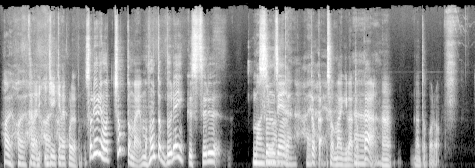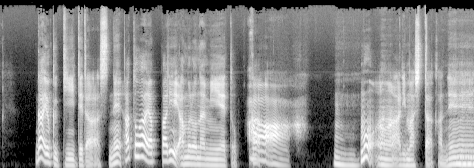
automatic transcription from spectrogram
はいはいはい。かなりイケイケな頃だと思う。それよりもちょっと前、もう本当ブレイクする寸前とか、そう、間際とか、うん、のところがよく聞いてたですね。あとはやっぱり安室奈美恵とか。も、うん、ありましたかね。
